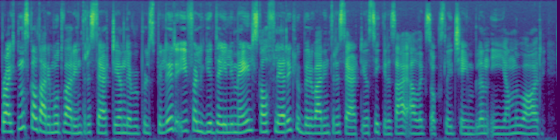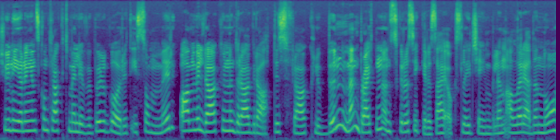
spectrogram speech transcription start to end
Brighton skal derimot være interessert i en Liverpool-spiller. Ifølge Daily Mail skal flere klubber være interessert i å sikre seg Alex Oxlade Chamberlain i januar. 29-åringens kontrakt med Liverpool går ut i sommer, og han vil da kunne dra gratis fra klubben, men Brighton ønsker å sikre seg Oxlade Chamberlain allerede nå,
